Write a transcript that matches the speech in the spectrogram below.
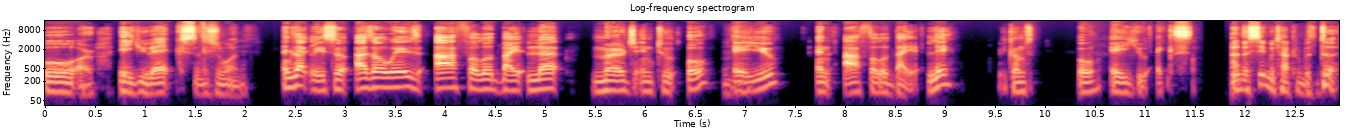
au or aux and so on. exactly. So as always, a followed by le merge into o, mm-hmm. au, and a followed by le becomes o, aux. And the same would happen with de.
